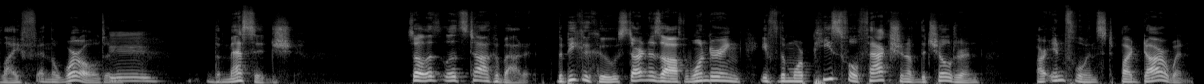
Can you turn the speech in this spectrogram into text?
life and the world and Mm. the message. So let's let's talk about it. The Pikachu starting us off wondering if the more peaceful faction of the children are influenced by Darwin,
